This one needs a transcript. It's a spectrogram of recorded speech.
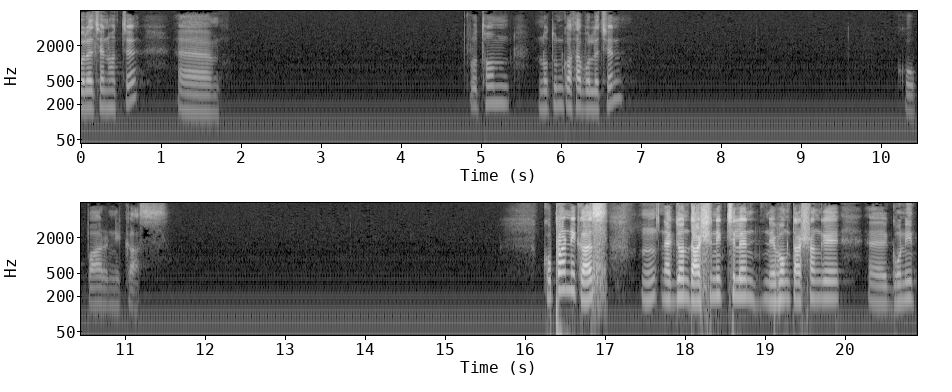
বলেছেন হচ্ছে প্রথম নতুন কথা বলেছেন কোপার নিকাস কোপারনিকাস। কোপারনিকাস একজন দার্শনিক ছিলেন এবং তার সঙ্গে গণিত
